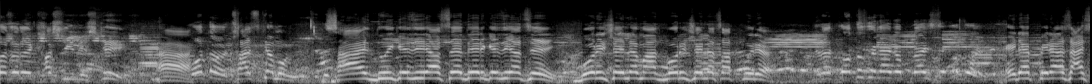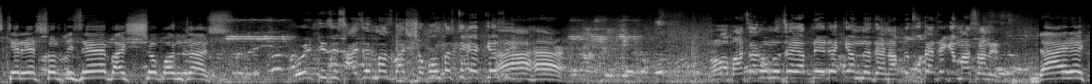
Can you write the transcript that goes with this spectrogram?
বাজারের খাসি ইলিশ কি? হ্যাঁ। কত? সাইজ কেমন? সাইজ দুই কেজি আছে দেড় কেজি আছে। বরিশাইলে মাছ বরিশাইলে চাঁদপুরে। এটা কত করে এটা প্রাইস কত? এটা প্রাইস আজকে রেট চলতেছে বাইশশো পঞ্চাশ। দুই কেজি সাইজের মাছ বাইশশো পঞ্চাশ টাকা কেজি? হ্যাঁ হ্যাঁ। মামা বাজার অনুযায়ী আপনি এটা কেমনে দেন? আপনি কোথায় থেকে মাছ আনেন? Direct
